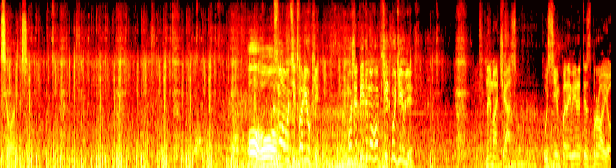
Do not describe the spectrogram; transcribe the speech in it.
цілитись. Ого! Знову ці тварюки! Може підемо в обхід будівлі? Нема часу. Усім перевірити зброю.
